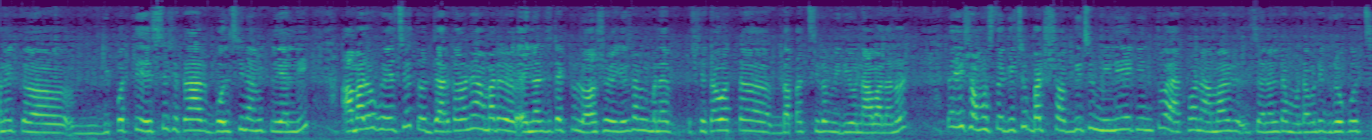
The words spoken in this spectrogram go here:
অনেক বিপত্তি এসছে সেটা আর বলছি না আমি ক্লিয়ারলি আমারও হয়েছে, তো যার কারণে আমার এনার্জিটা একটু লস হয়ে গেছে। আমি মানে সেটাও একটা ব্যাপার ছিল ভিডিও না বানানোর। তো এই সমস্ত কিছু বাট সবকিছু মিলিয়ে কিন্তু এখন আমার চ্যানেলটা মোটামুটি গ্রো করছে।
